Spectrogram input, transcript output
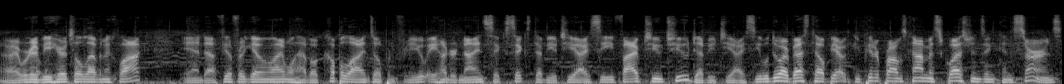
All right, we're going to be here till eleven o'clock. And uh, feel free to get online. We'll have a couple lines open for you 800 966 WTIC 522 WTIC. We'll do our best to help you out with computer problems, comments, questions, and concerns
